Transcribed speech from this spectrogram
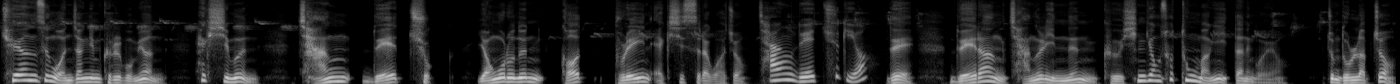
최현승 원장님 글을 보면 핵심은 장 뇌축, 영어로는 것 브레인 엑시스라고 하죠. 장 뇌축이요? 뇌, 뇌랑 장을 잇는 그 신경 소통망이 있다는 거예요. 좀 놀랍죠?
